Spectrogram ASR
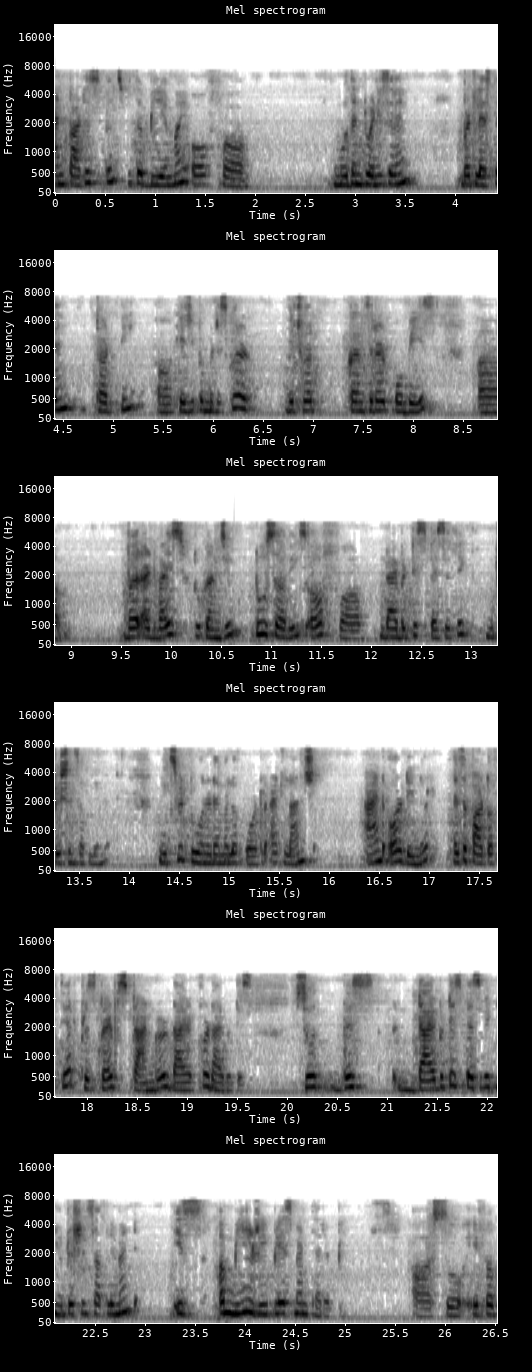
and participants with a BMI of more than 27 but less than 30 uh, kg per meter square which were considered obese uh, were advised to consume two servings of uh, diabetes specific nutrition supplement mixed with 200 ml of water at lunch and or dinner as a part of their prescribed standard diet for diabetes. So this diabetes specific nutrition supplement is a meal replacement therapy. Uh, so if, a,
